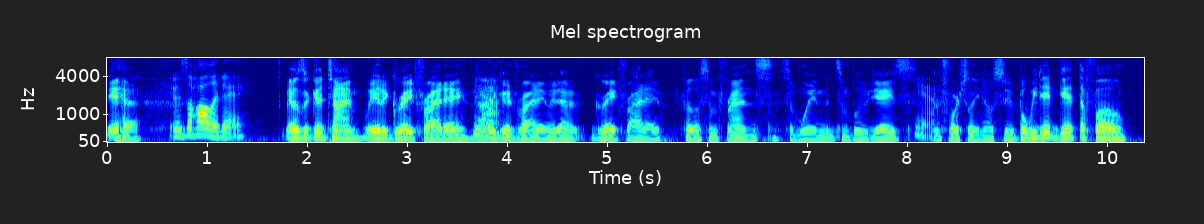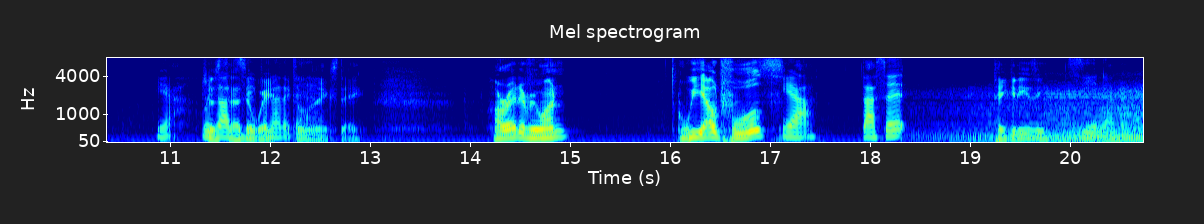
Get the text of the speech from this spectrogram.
yeah. It was a holiday. It was a good time. We had a great Friday. Not a good Friday. We had a great Friday. Full of some friends, some wind, and some Blue Jays. Yeah. Unfortunately, no soup. But we did get the pho. Yeah. We Just got had to wait till the next day. All right, everyone. We out fools. Yeah. That's it. Take it easy. See you never.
